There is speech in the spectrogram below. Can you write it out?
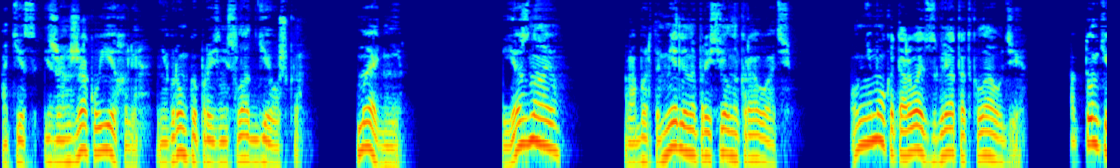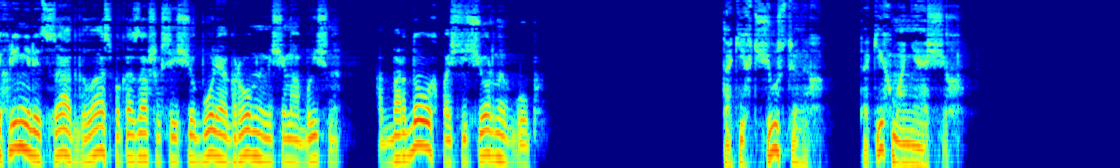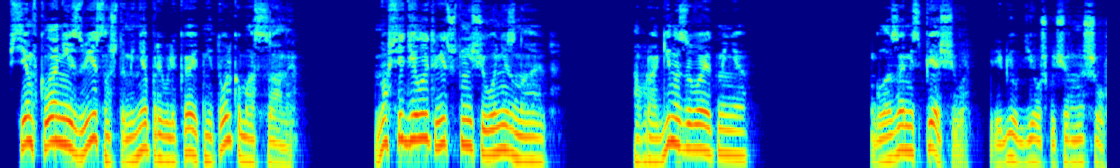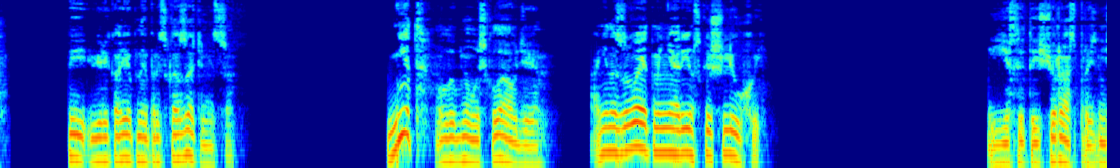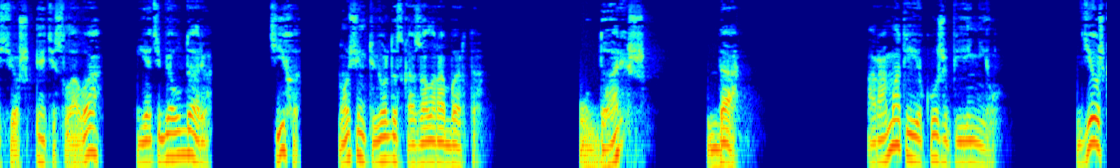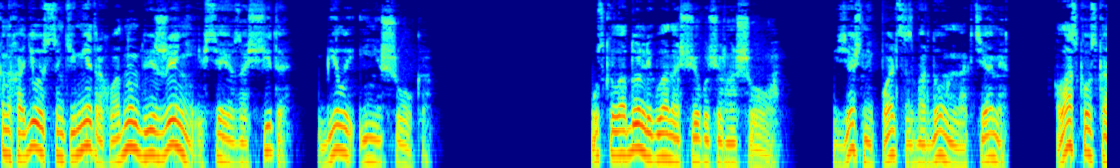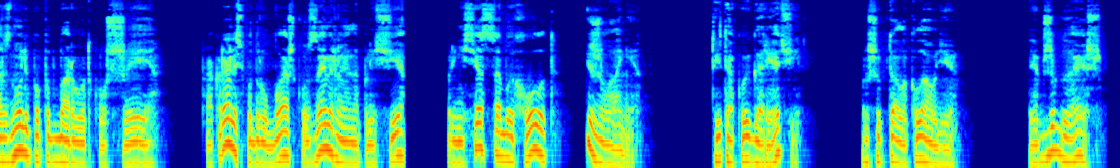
Отец и Жан-Жак уехали, негромко произнесла девушка. Мы одни. Я знаю. Роберто медленно присел на кровать. Он не мог оторвать взгляд от Клаудии, от тонких линий лица, от глаз, показавшихся еще более огромными, чем обычно, от бордовых, почти черных губ. Таких чувственных, таких манящих. Всем в клане известно, что меня привлекает не только Массаны, но все делают вид, что ничего не знают. А враги называют меня глазами спящего, перебил девушку Чернышов. Ты великолепная предсказательница. Нет, улыбнулась Клаудия. Они называют меня римской шлюхой. Если ты еще раз произнесешь эти слова, я тебя ударю. Тихо, но очень твердо сказал Роберто. Ударишь? Да. Аромат ее кожи пьянил. Девушка находилась в сантиметрах в одном движении, и вся ее защита — белый и не шелка. Узкая ладонь легла на щеку Чернышова. Изящные пальцы с бордовыми ногтями ласково скользнули по подбородку, шее, прокрались под рубашку, замерли на плече, принеся с собой холод и желание. — Ты такой горячий, — прошептала Клаудия. — Ты обжигаешь.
